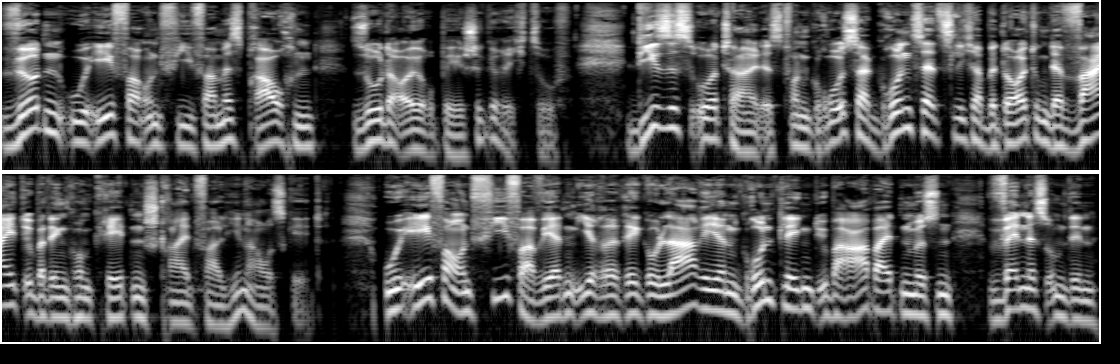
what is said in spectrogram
würden UEFA und FIFA missbrauchen, so der Europäische Gerichtshof. Dieses Urteil ist von großer grundsätzlicher Bedeutung, der weit über den konkreten Streitfall hinausgeht. UEFA und FIFA werden ihre Regularien grundlegend überarbeiten müssen, wenn es um den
